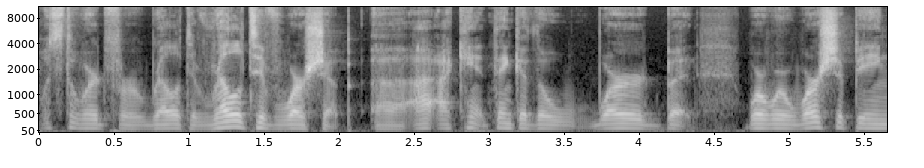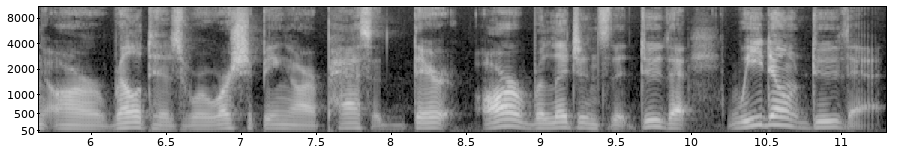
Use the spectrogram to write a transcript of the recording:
what's the word for relative relative worship? Uh, I, I, can't think of the word but where we're worshiping our relatives we're worshiping our past there are religions that do that. We don't do that.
